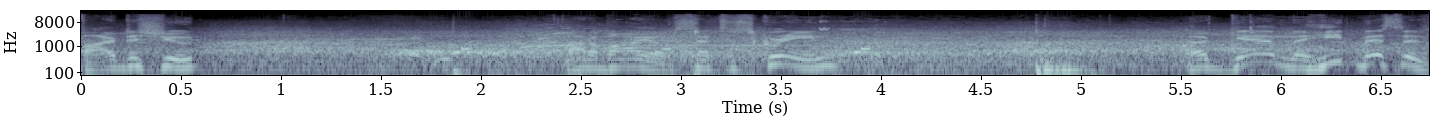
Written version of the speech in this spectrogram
Five to shoot. Adebayo sets a screen. Again, the Heat misses.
